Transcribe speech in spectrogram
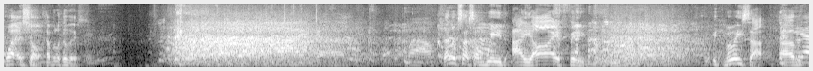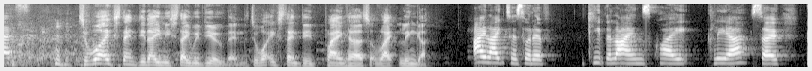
quite a shock. Have a look at this. That looks like some weird AI thing. Marisa, um, yes. to what extent did Amy stay with you then? To what extent did playing her sort of like linger? I like to sort of keep the lines quite clear. So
